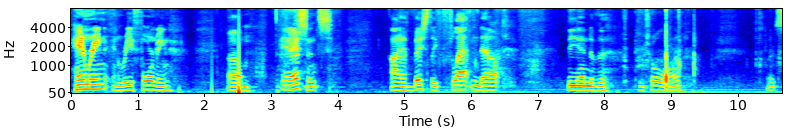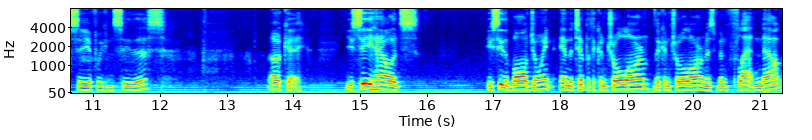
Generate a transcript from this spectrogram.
hammering and reforming. Um, in essence, I have basically flattened out the end of the control arm. Let's see if we can see this. Okay. You see how it's you see the ball joint and the tip of the control arm. The control arm has been flattened out.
